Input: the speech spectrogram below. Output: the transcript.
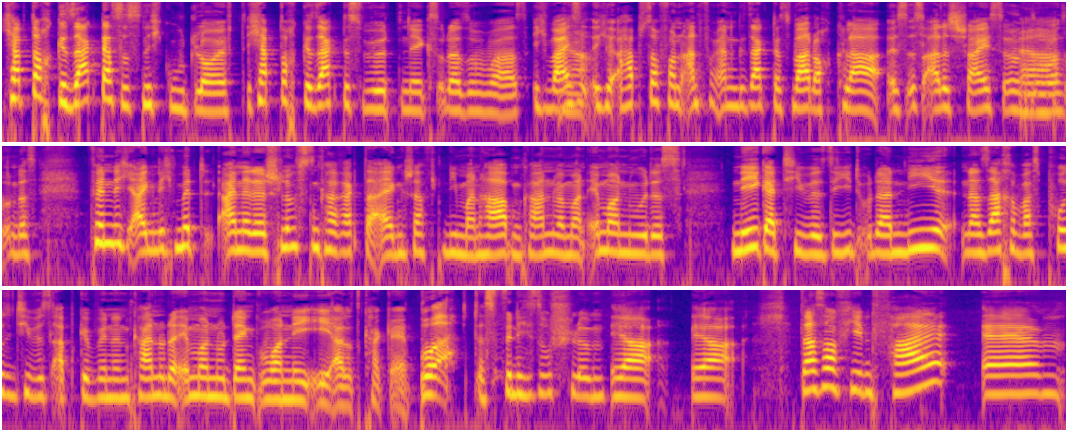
Ich habe doch gesagt, dass es nicht gut läuft. Ich habe doch gesagt, es wird nichts oder sowas. Ich weiß, Ja. ich habe es doch von Anfang an gesagt, das war doch klar. Es ist alles scheiße und Ja. sowas. Und das finde ich eigentlich mit einer der schlimmsten Charaktereigenschaften, die man haben kann, wenn man immer nur das Negative sieht oder nie einer Sache was Positives abgewinnen kann oder immer nur denkt, boah, nee, eh alles kacke. Boah, das finde ich so schlimm. Ja, ja. Das auf jeden Fall. Ähm,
